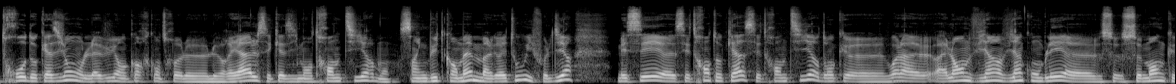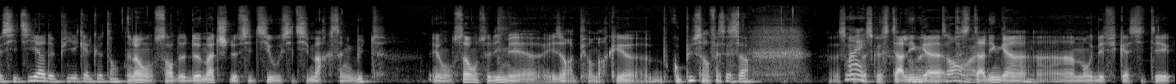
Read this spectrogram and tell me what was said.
trop d'occasions. On l'a vu encore contre le, Real, c'est quasiment 30 tirs. Bon, 5 buts quand même, malgré tout, il faut le dire. Mais c'est 30 euh, occasions, c'est 30 tirs. Donc euh, voilà, Haaland vient, vient combler euh, ce, manque que City a depuis quelques temps. Là, on sort de deux matchs de City où City marque 5 buts. Et on sort, on se dit, mais ils auraient pu en marquer beaucoup plus en fait. C'est ça. Parce que, Sterling, a, Sterling a, un manque d'efficacité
